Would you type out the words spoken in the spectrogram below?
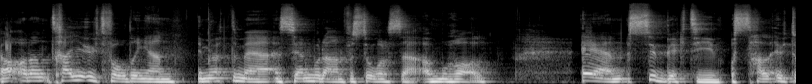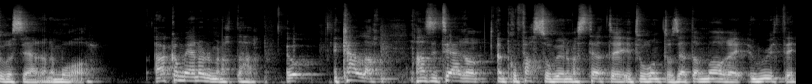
Ja, og Den tredje utfordringen i møte med en senmoderne forståelse av moral er en subjektiv og selvautoriserende moral. Ja, hva mener du med dette her? Jo, Keller han siterer en professor ved universitetet i Toronto som heter Mari Ruthie.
